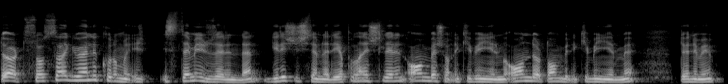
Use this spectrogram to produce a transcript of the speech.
4. Sosyal Güvenlik Kurumu istemi üzerinden giriş işlemleri yapılan işçilerin 15-10-2020, 14-11-2020 dönemi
